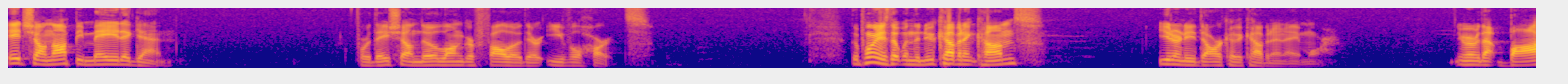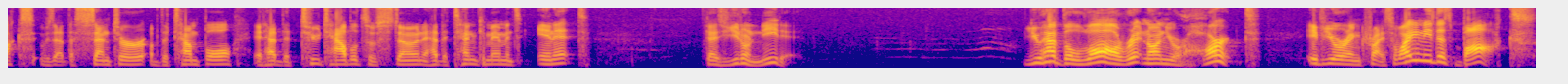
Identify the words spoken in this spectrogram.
It shall not be made again, for they shall no longer follow their evil hearts. The point is that when the new covenant comes, you don't need the ark of the covenant anymore. You remember that box? It was at the center of the temple. It had the two tablets of stone, it had the Ten Commandments in it. Guys, you don't need it. You have the law written on your heart if you are in Christ. So why do you need this box?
